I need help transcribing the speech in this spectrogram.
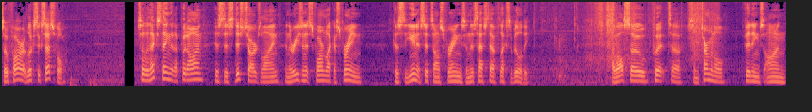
So far it looks successful. So the next thing that I put on is this discharge line and the reason it's formed like a spring because the unit sits on springs and this has to have flexibility. I've also put uh, some terminal fittings on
